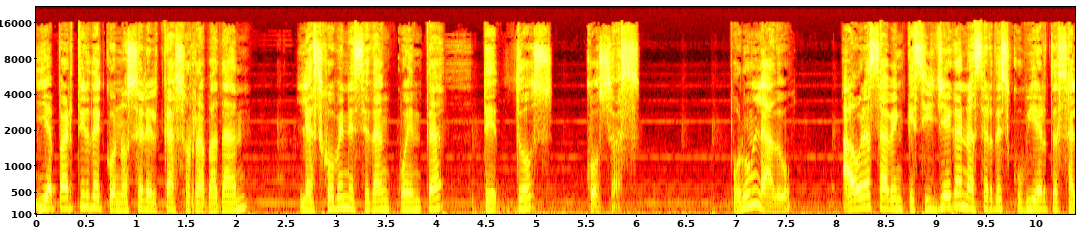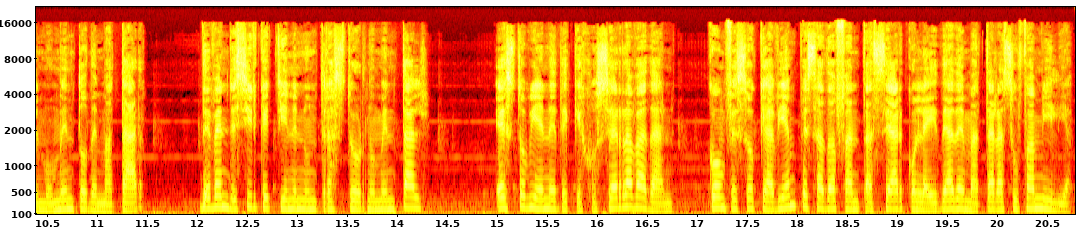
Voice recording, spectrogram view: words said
Y a partir de conocer el caso Rabadán, las jóvenes se dan cuenta de dos cosas. Por un lado, ahora saben que si llegan a ser descubiertas al momento de matar, deben decir que tienen un trastorno mental. Esto viene de que José Rabadán confesó que había empezado a fantasear con la idea de matar a su familia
